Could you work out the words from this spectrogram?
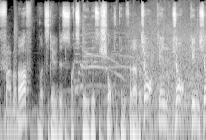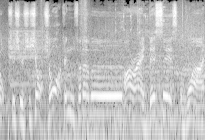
Fuck off. Let's do this. Let's do this. Shotgun forever. Shotgun, shotgun, shot, shot, shot, shot, shotgun forever. All right, this is what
